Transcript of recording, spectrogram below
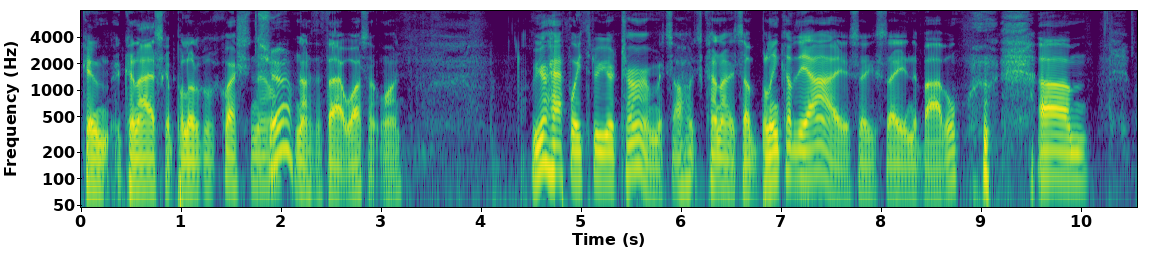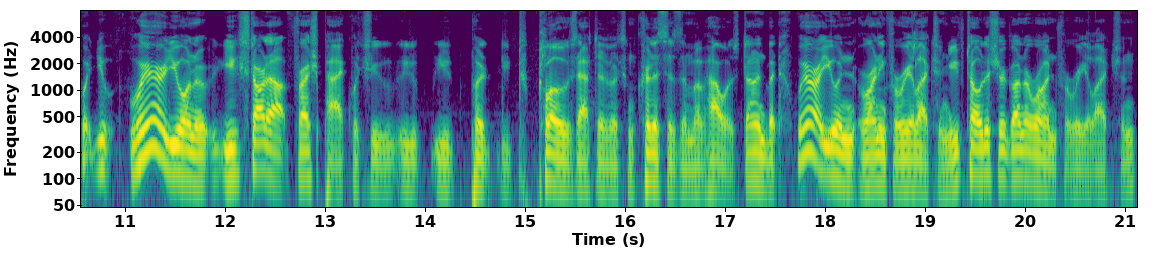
Can can I ask a political question now? Sure. Not that that wasn't one. You're halfway through your term. It's always kind of it's a blink of the eye, as they say in the Bible. um, what you where are you on a? You started out FreshPAC, which you you, you put you closed after there was some criticism of how it was done. But where are you in running for reelection? You've told us you're going to run for reelection.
